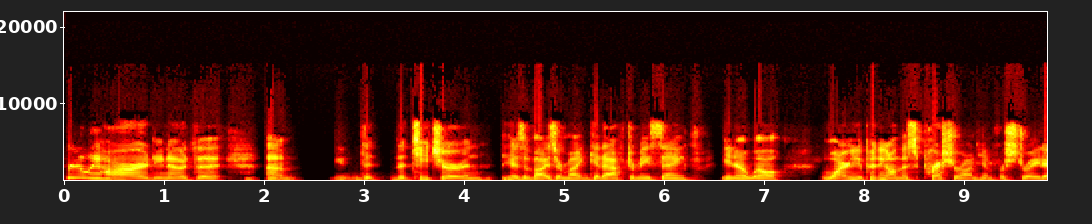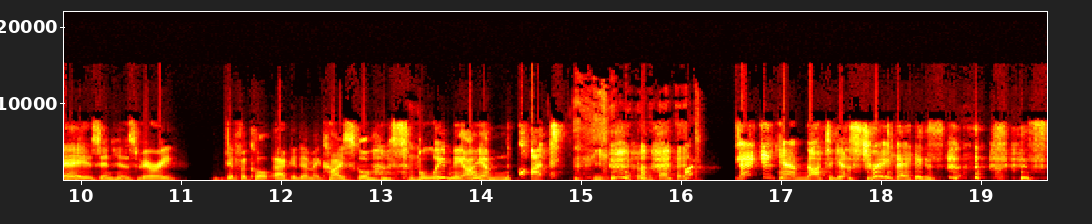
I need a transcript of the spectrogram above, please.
really hard, you know, the, um, the, the teacher and his advisor might get after me saying, you know, well, why are you putting on this pressure on him for straight A's in his very difficult academic high school? Believe me, I am not. Yeah, right begging him not to get straight A's. it's,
